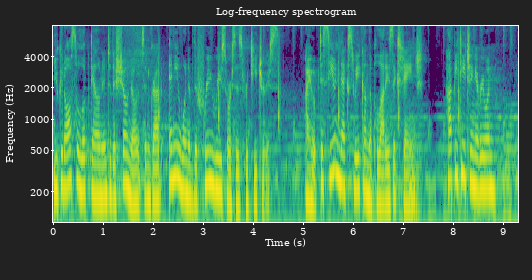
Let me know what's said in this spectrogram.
You can also look down into the show notes and grab any one of the free resources for teachers. I hope to see you next week on the Pilates Exchange. Happy teaching, everyone!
